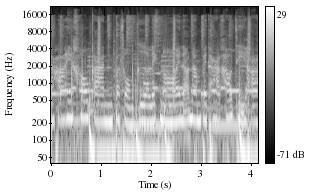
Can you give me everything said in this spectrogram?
นะคะ ให้เข้ากันผสมเกลือเล็กน้อย แล้วนำไปทาข้าวจี่ค่ะ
